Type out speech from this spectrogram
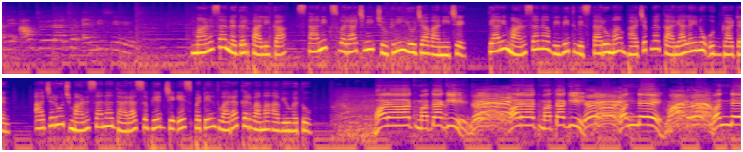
અને આપ જોઈ રહ્યા છો એનબીસી ન્યૂઝ માણસા નગરપાલિકા સ્થાનિક સ્વરાજની ચૂંટણી યોજાવાની છે. ત્યારે માણસાના વિવિધ વિસ્તારોમાં ભાજપના કાર્યાલયનું ઉદ્ઘાટન આજરોજ માણસાના ધારાસભ્ય જે એસ પટેલ દ્વારા કરવામાં આવ્યું હતું. ભારત માતા કી ભારત માતા કી વંદે. વંદે.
